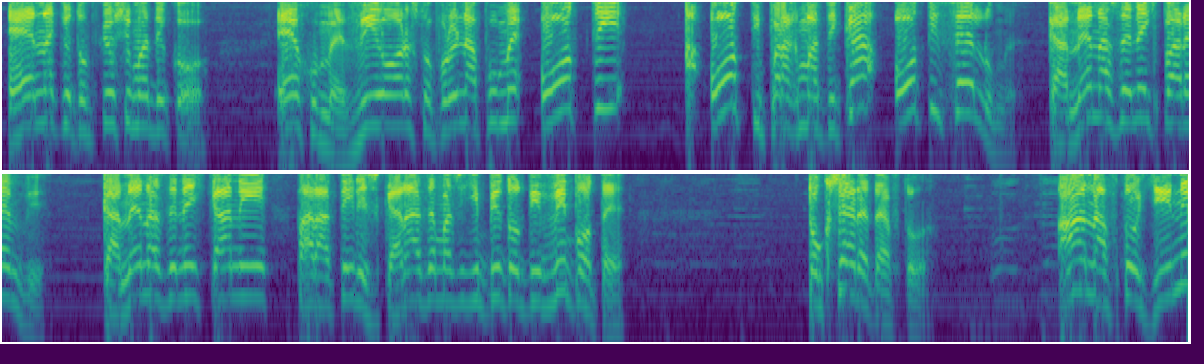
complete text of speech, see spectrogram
Ένα και το πιο σημαντικό. Έχουμε δύο ώρες το πρωί να πούμε ό,τι, α, ό,τι πραγματικά ό,τι θέλουμε. Κανένας δεν έχει παρέμβει. Κανένας δεν έχει κάνει παρατήρηση. Κανένας δεν μας έχει πει το οτιδήποτε. Το ξέρετε αυτό. Αν αυτό γίνει,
